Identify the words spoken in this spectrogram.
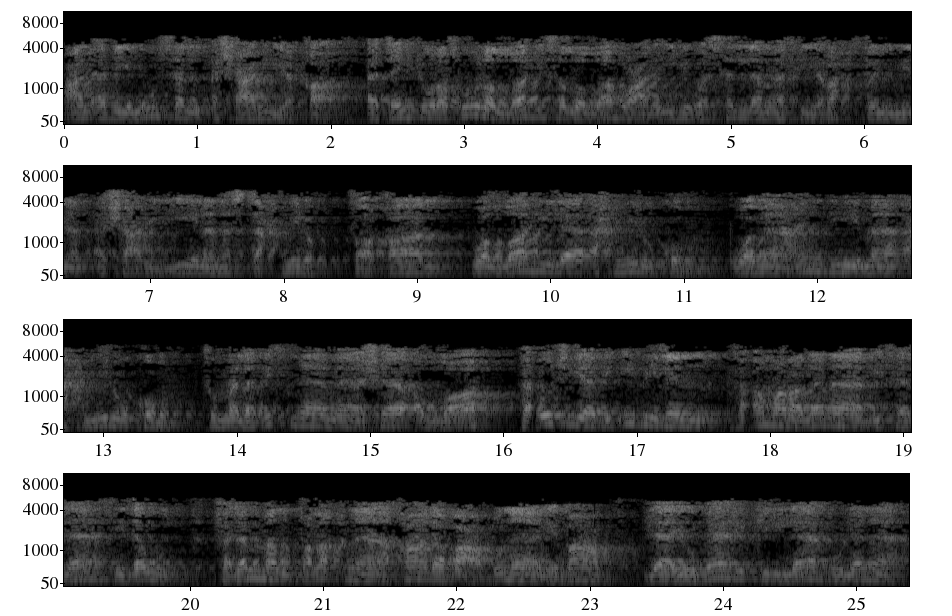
عن أبي موسى الأشعري قال أتيت رسول الله صلى الله عليه وسلم في رهط من الأشعريين نستحمله فقال والله لا أحملكم وما عندي ما أحملكم ثم لبثنا ما شاء الله فأتي بإبل فأمر لنا بثلاث ذود فلما انطلقنا قال بعضنا لبعض لا يبارك الله لنا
